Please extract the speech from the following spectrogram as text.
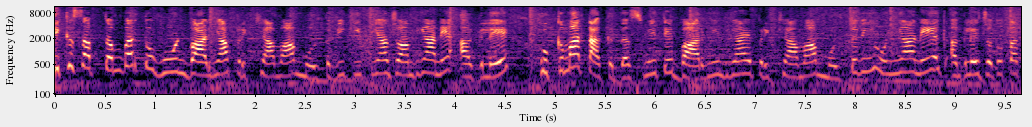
1 ਸਤੰਬਰ ਤੋਂ ਹੋਣ ਵਾਲੀਆਂ ਪ੍ਰੀਖਿਆਵਾਂ ਮੁਲਤਵੀ ਕੀਤੀਆਂ ਜਾਂਦੀਆਂ ਨੇ। ਅਗਲੇ ਹੁਕਮਾਂ ਤੱਕ 10ਵੀਂ ਤੇ 12ਵੀਂ ਦੀਆਂ ਇਹ ਪ੍ਰੀਖਿਆਵਾਂ ਮੁਲਤਵੀ ਹੋਈਆਂ ਨੇ। ਅਗਲੇ ਜਦੋਂ ਤੱਕ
